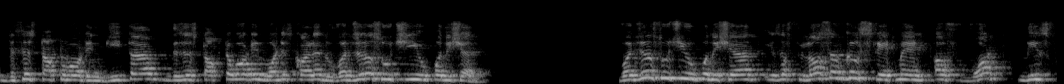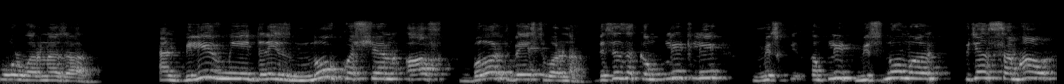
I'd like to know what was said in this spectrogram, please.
this is talked about in Gita, this is talked about in what is called as Vajrasuchi Upanishad. Vajrasuchi Upanishad is a philosophical statement of what these four varnas are. And believe me, there is no question of birth-based varna. This is a completely mis complete misnomer which has somehow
